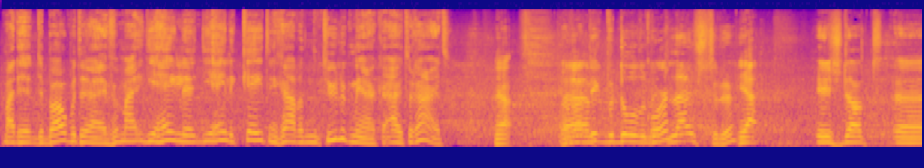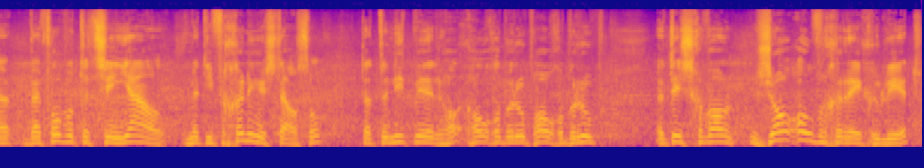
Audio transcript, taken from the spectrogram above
Maar de, de bouwbedrijven, maar die hele, die hele keten gaat het natuurlijk merken, uiteraard. Ja. Maar wat Ehm, ik bedoelde Cor? met luisteren, Ja, is dat eh, bijvoorbeeld het signaal met die vergunningenstelsel, dat we niet meer ho- hoger beroep, hoger beroep. Het is gewoon zo overgereguleerd.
